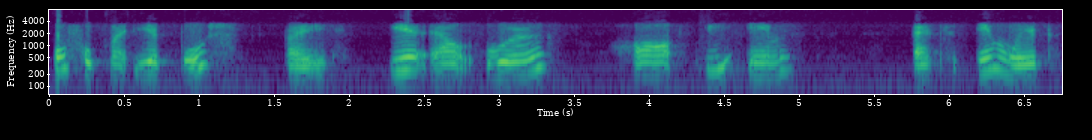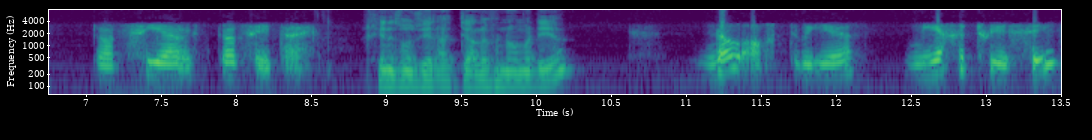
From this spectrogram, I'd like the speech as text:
of op my e-pos by elom@mweb.co.za. Geen ons weer daai telefoonnommer die? 082 926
